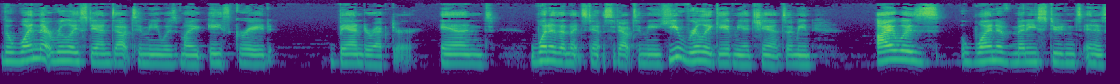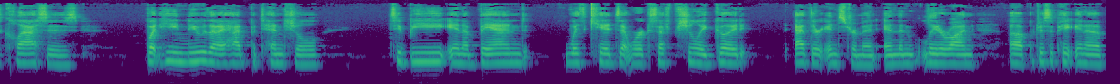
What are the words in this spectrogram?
The one that really stands out to me was my eighth grade band director. And one of them that stood out to me, he really gave me a chance. I mean, I was one of many students in his classes, but he knew that I had potential to be in a band with kids that were exceptionally good at their instrument and then later on uh, participate in a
